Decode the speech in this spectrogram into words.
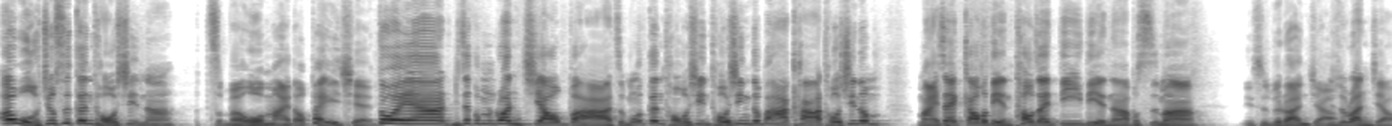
啊，我就是跟投信啊，怎么我买都赔钱？对呀、啊，你这根本乱交吧？怎么跟投信？投信都大咖，投信都买在高点，套在低点啊，不是吗？你是不是乱交？你是乱交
